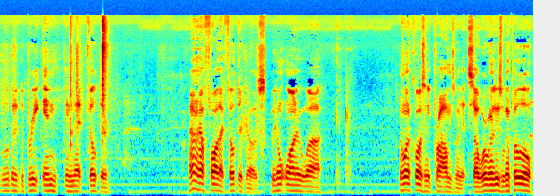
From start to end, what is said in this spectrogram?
a little bit of debris in, in that filter. I don't know how far that filter goes. We don't want to, uh, Don't want to cause any problems with it. So what we're going to do is we're going to put a little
